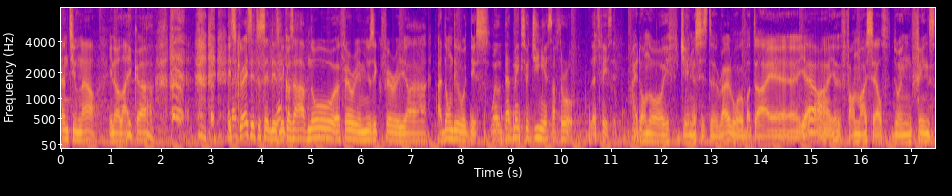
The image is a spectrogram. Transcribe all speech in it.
until now you know like uh, it's crazy to say this because I have no uh, theory music theory uh, I don't deal with this Well, that makes you a genius after all. Let's face it. I don't know if genius is the right word, but I, uh, yeah, I found myself doing things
